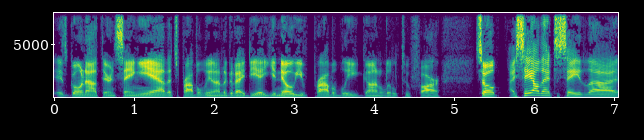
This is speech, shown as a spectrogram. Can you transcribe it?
is going out there and saying, "Yeah, that's probably not a good idea." You know, you've probably gone a little too far. So I say all that to say, uh,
